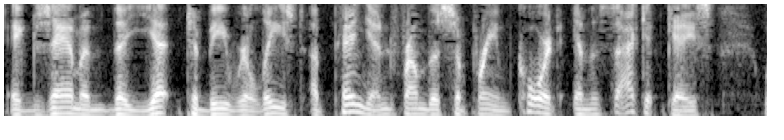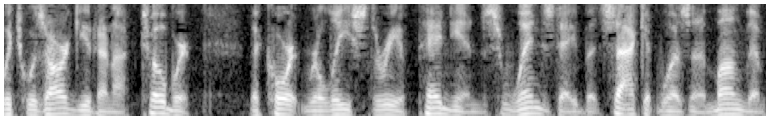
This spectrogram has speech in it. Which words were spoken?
examine the yet to be released opinion from the Supreme Court in the Sackett case, which was argued in October. The court released three opinions Wednesday, but Sackett wasn't among them.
